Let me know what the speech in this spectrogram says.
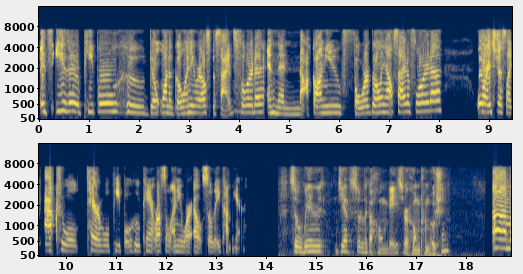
it's either people who don't want to go anywhere else besides Florida and then knock on you for going outside of Florida, or it's just like actual terrible people who can't wrestle anywhere else, so they come here. So where do you have sort of like a home base or home promotion? Um,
